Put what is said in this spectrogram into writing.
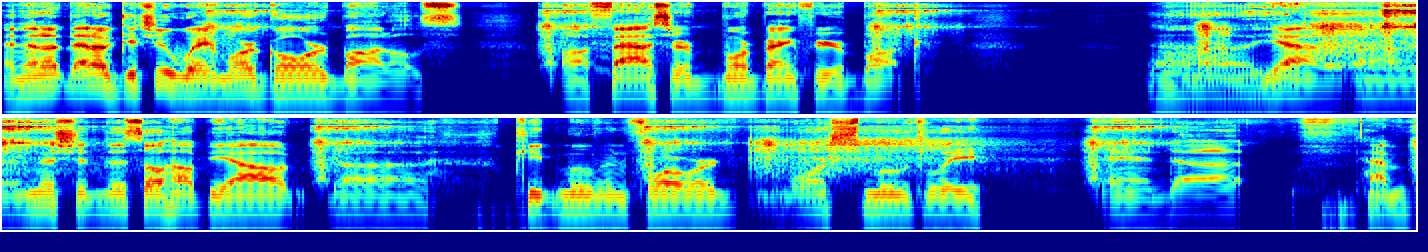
and then that'll get you way more gourd bottles uh, faster, more bang for your buck. Uh, yeah, uh, and this should this will help you out. Uh, keep moving forward more smoothly, and uh, have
